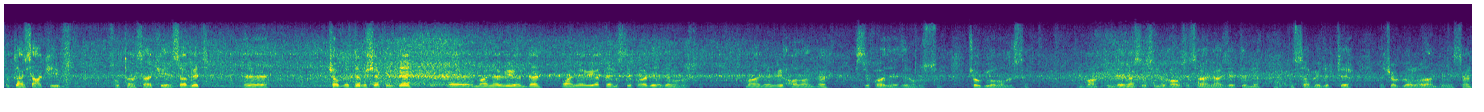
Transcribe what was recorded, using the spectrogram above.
Sultan Saki'yi bul. Sultan Saki'yi sabit e, çok hızlı bir şekilde e, manevi yönden maneviyattan istifade eden olursun. Manevi alanda istifade eden olursun. Çok yol olursun. Bir baktın de nasıl şimdi Gavs-ı Sahin Hazretlerine nisap edip de çok yol olan bir insan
